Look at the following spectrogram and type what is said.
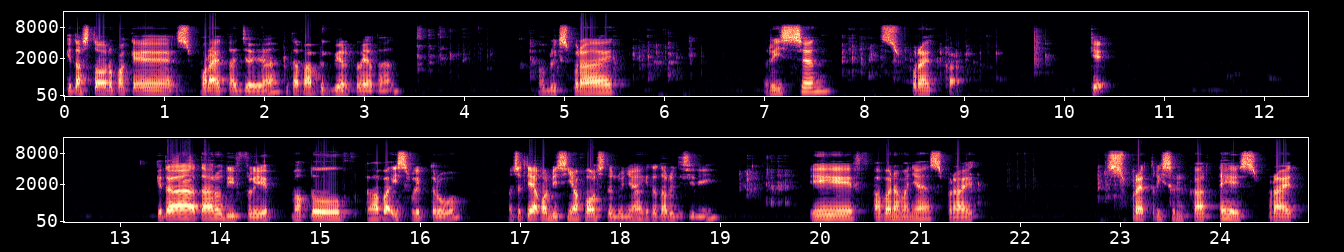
Kita store pakai sprite aja ya. Kita public biar kelihatan. Public sprite. Recent sprite card. Oke. Kita taruh di flip. Waktu apa is flip true maksudnya kondisinya false tentunya. Kita taruh di sini if apa namanya sprite. Sprite recent card. Eh sprite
